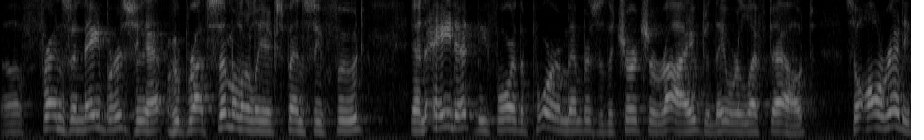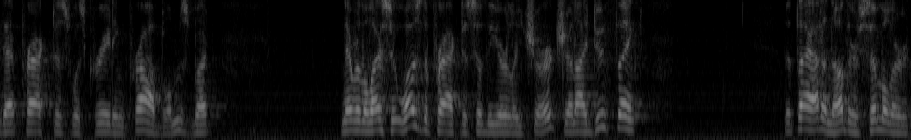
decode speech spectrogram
uh, friends and neighbors who, who brought similarly expensive food and ate it before the poorer members of the church arrived and they were left out. So already that practice was creating problems, but nevertheless, it was the practice of the early church, and I do think that that and other similar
